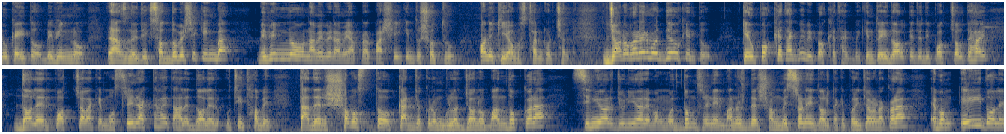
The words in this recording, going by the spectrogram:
লুকায়িত বিভিন্ন রাজনৈতিক ছদ্মবেশে কিংবা বিভিন্ন নামে বেনামে আপনার পাশেই কিন্তু শত্রু। অনেকেই অবস্থান করছেন। জনগণের মধ্যেও কিন্তু কেউ পক্ষে থাকবে, বিপক্ষে থাকবে। কিন্তু এই দলকে যদি পথ চলতে হয়, দলের পথ চলাকে মসৃণ রাখতে হয়, তাহলে দলের উচিত হবে তাদের সমস্ত কার্যক্রমগুলো জনবান্ধব করা, সিনিয়র, জুনিয়র এবং মধ্যম শ্রেণির মানুষদের সংমিশ্রণে এই দলটাকে পরিচালনা করা এবং এই দলে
